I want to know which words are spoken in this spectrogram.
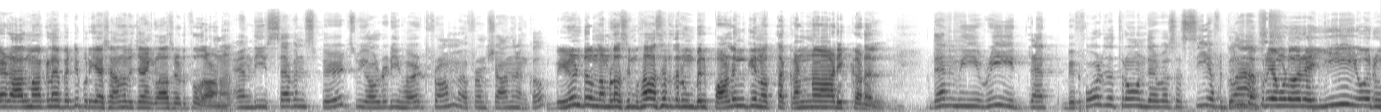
ഏഴ് ആത്മാക്കളെ പറ്റി പ്രിയ ശാന്തനിച്ചാൻ ക്ലാസ് എടുത്തതാണ് And these seven spirits we already heard from uh, from Shandan uncle. വീണ്ടും നമ്മൾ സിംഹാസനത്തിന് മുമ്പിൽ പളുങ്കിനൊത്ത കണ്ണാടിക്കടൽ Then we read that before the throne there was a sea of glass. പ്രിയമുള്ളവരെ ഈ ഒരു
